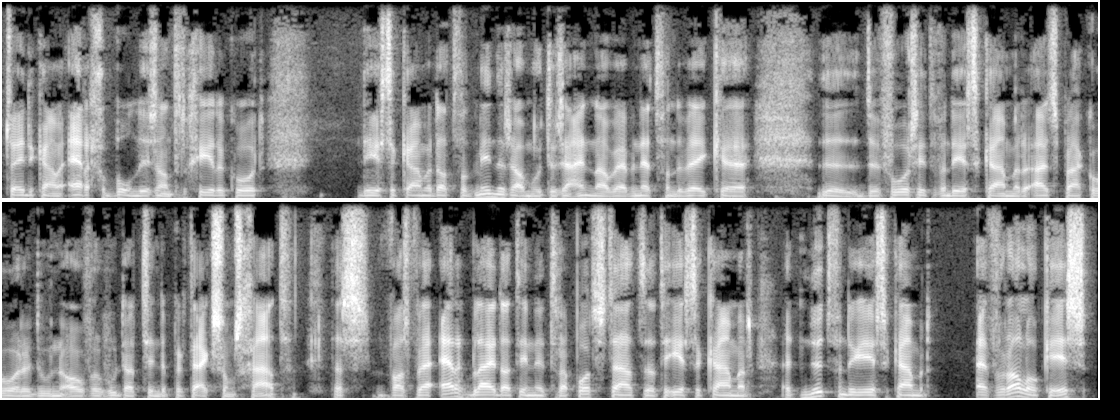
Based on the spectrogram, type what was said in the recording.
Tweede Kamer erg gebonden is aan het regeerakkoord de Eerste Kamer dat wat minder zou moeten zijn. Nou, we hebben net van de week uh, de, de voorzitter van de Eerste Kamer uitspraken horen doen over hoe dat in de praktijk soms gaat. Dat was wel erg blij dat in het rapport staat dat de Eerste Kamer, het nut van de Eerste Kamer er vooral ook is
